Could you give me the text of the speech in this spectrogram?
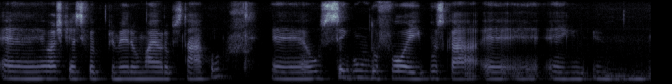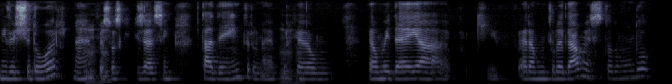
É, eu acho que esse foi o primeiro maior obstáculo. É, o segundo foi buscar é, é, investidor, né? Uhum. Pessoas que quisessem estar dentro, né? Porque uhum. é um é uma ideia que era muito legal, mas todo mundo.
